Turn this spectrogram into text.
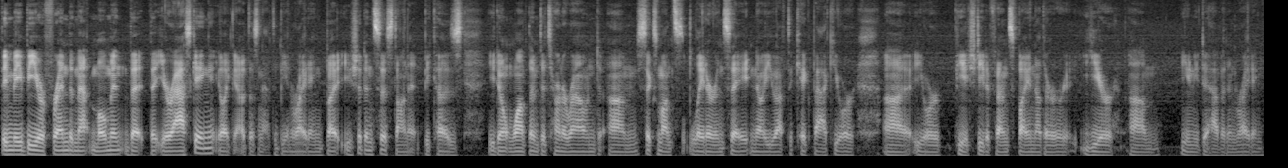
they may be your friend in that moment that, that you're asking. You're like, oh, it doesn't have to be in writing, but you should insist on it because you don't want them to turn around um, six months later and say, no, you have to kick back your uh, your PhD defense by another year. Um, you need to have it in writing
